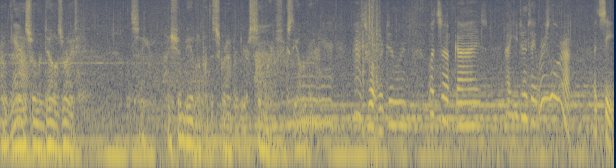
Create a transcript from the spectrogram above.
Oh, yeah. This from Modelo's right. Let's see. I should be able to put the scrapper gear somewhere to fix the elevator. Oh, yeah, that's what we're doing. What's up, guys? How you doing today? Where's Laura? Let's see.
